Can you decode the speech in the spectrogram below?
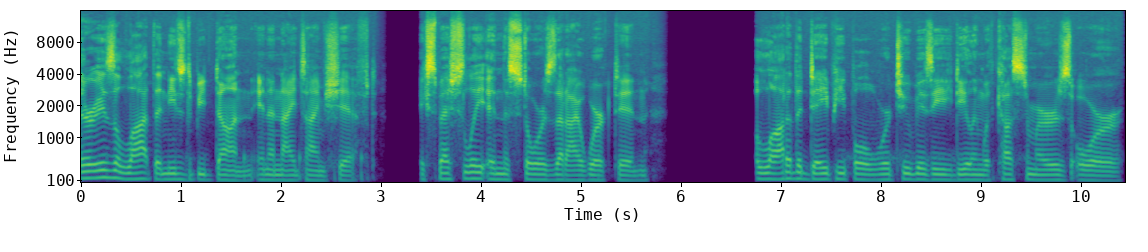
there is a lot that needs to be done in a nighttime shift especially in the stores that i worked in a lot of the day people were too busy dealing with customers or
